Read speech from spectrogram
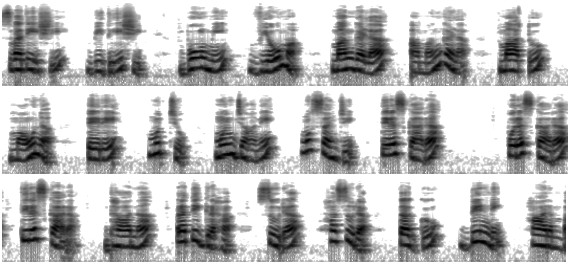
ಸ್ವದೇಶಿ ವಿದೇಶಿ ಭೂಮಿ ವ್ಯೋಮ ಮಂಗಳ ಅಮಂಗಳ ಮಾತು ಮೌನ ತೆರೆ ಮುಚ್ಚು ಮುಂಜಾನೆ ಮುಸ್ಸಂಜೆ ತಿರಸ್ಕಾರ ಪುರಸ್ಕಾರ ತಿರಸ್ಕಾರ ಧಾನ ಪ್ರತಿಗ್ರಹ ಸುರ ಹಸುರ ತಗ್ಗು ದಿಣ್ಣೆ ಆರಂಭ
